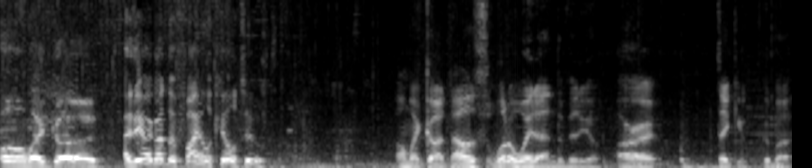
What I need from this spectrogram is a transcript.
oh my god. I think I got the final kill too. Oh my god, that was what a way to end the video. Alright. Thank you. Goodbye.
